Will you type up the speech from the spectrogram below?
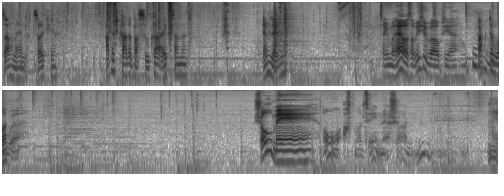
Sachen, wir haben doch Zeug hier. Habe ich gerade Bazooka eingesammelt? Dem Level? Zeig mal her, was habe ich überhaupt hier? Fuck the what? Uh. Show me! Oh, 8x10 mehr Schaden. Hm. Nee.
